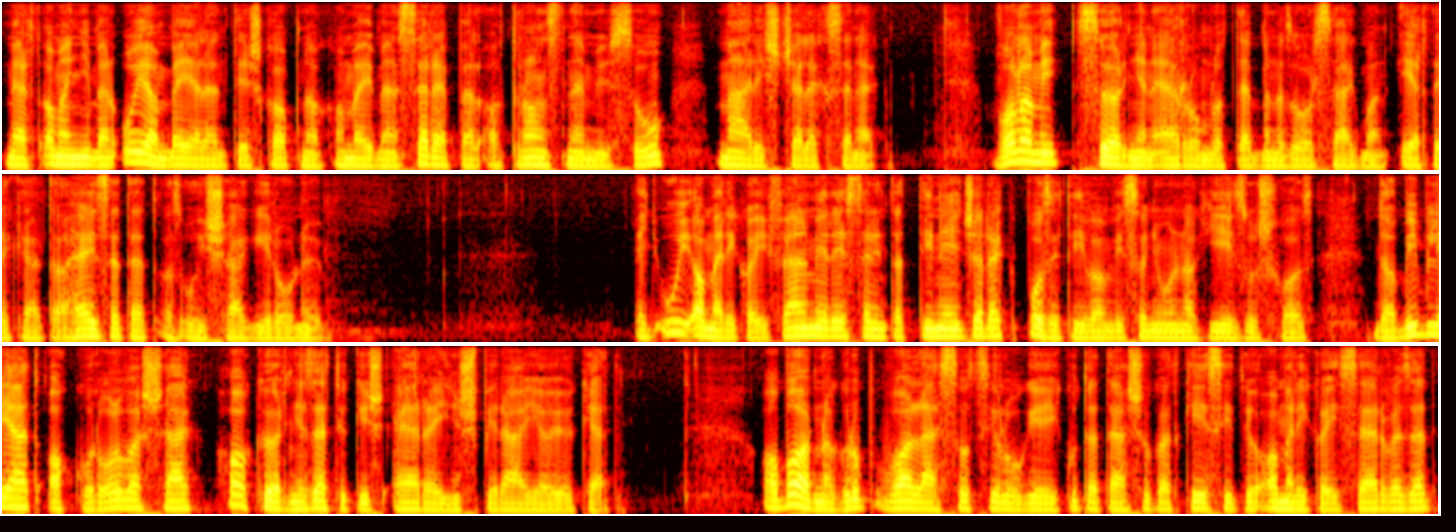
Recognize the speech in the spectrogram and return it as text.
mert amennyiben olyan bejelentést kapnak, amelyben szerepel a transznemű szó, már is cselekszenek. Valami szörnyen elromlott ebben az országban, értékelte a helyzetet az újságírónő. Egy új amerikai felmérés szerint a tinédzserek pozitívan viszonyulnak Jézushoz, de a Bibliát akkor olvassák, ha a környezetük is erre inspirálja őket. A Barna Group vallásszociológiai kutatásokat készítő amerikai szervezet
